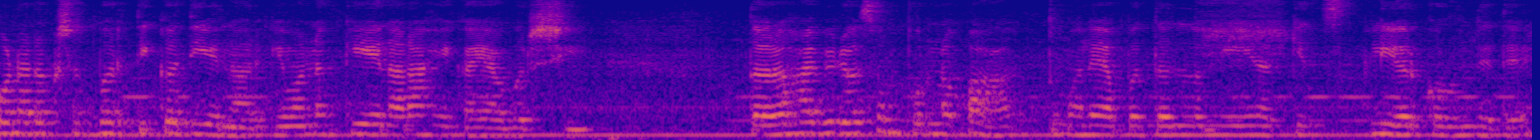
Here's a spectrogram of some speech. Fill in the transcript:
वनरक्षक भरती कधी येणार? किंवा नक्की येणार आहे का यावर्षी? तर हा व्हिडिओ संपूर्ण पहा. तुम्हाला याबद्दल मी नक्कीच क्लिअर करून देते.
